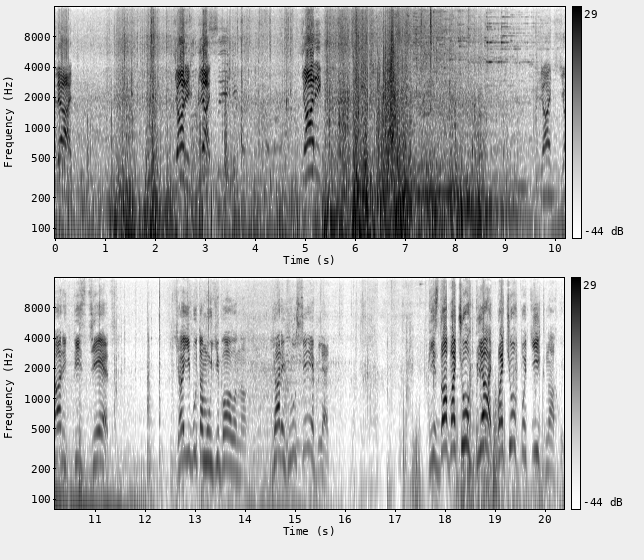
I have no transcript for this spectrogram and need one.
блядь! Ярик, блядь! Ярик! Блядь, Ярик, пиздец! Я ебу там уебало нахуй. Ярик, глуши, блядь! Пизда, бачок, блядь! Бачок потік, нахуй!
